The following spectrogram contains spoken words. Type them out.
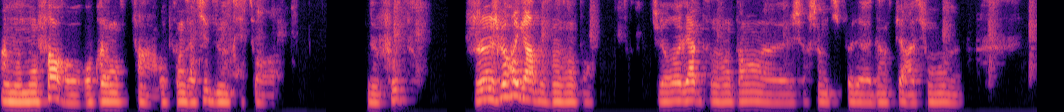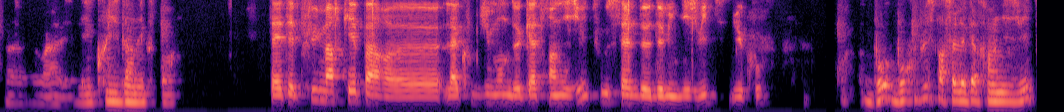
un moment fort, enfin, représentatif de notre histoire de foot. Je, le regarde de temps en temps. Je le regarde de temps en temps, euh, chercher un petit peu d'inspiration, voilà, les coulisses d'un exploit. Tu as été plus marqué par la Coupe du Monde de 98 ou celle de 2018, du coup? Beaucoup plus par celle de 98.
